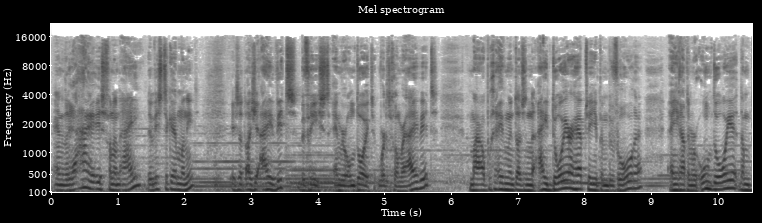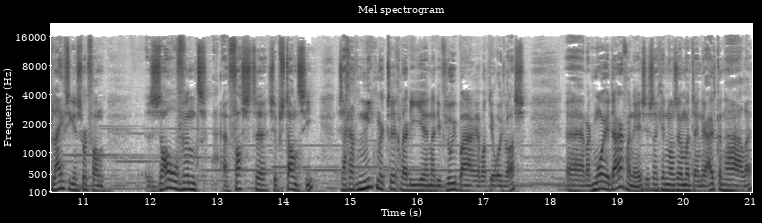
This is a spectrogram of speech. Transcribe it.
En het rare is van een ei, dat wist ik helemaal niet, is dat als je eiwit bevriest en weer ontdooit, wordt het gewoon weer eiwit. Maar op een gegeven moment als je een eidooier hebt en je hebt hem bevroren en je gaat hem weer ontdooien, dan blijft hij een soort van zalvend eh, vaste substantie. Dus hij gaat niet meer terug naar die, eh, naar die vloeibare wat hij ooit was. Eh, maar het mooie daarvan is, is dat je hem dan zo meteen eruit kan halen.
